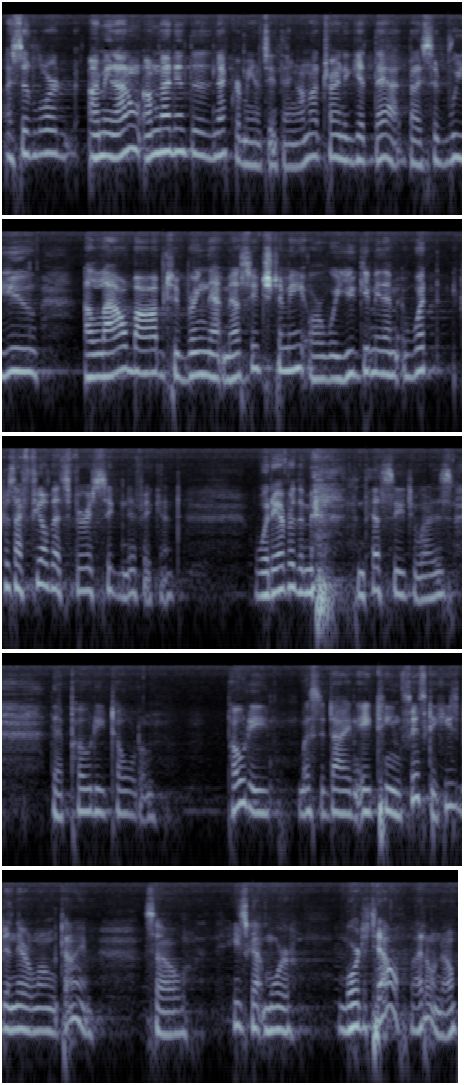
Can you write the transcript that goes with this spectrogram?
I said, Lord, I mean, I don't, I'm not into the necromancy thing. I'm not trying to get that. But I said, will you allow Bob to bring that message to me, or will you give me that? What? Because I feel that's very significant. Whatever the, me- the message was that Pody told him. Pody must have died in 1850. He's been there a long time, so he's got more more to tell. I don't know.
